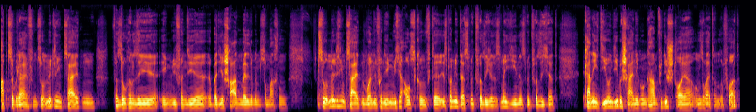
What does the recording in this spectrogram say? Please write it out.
abzugreifen. Zu unmöglichen Zeiten versuchen sie irgendwie von dir, bei dir Schadenmeldungen zu machen. Zu unmöglichen Zeiten wollen sie von irgendwelche Auskünfte. Ist bei mir das mitversichert? Ist mir jenes mitversichert? Kann ich die und die Bescheinigung haben für die Steuer und so weiter und so fort?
